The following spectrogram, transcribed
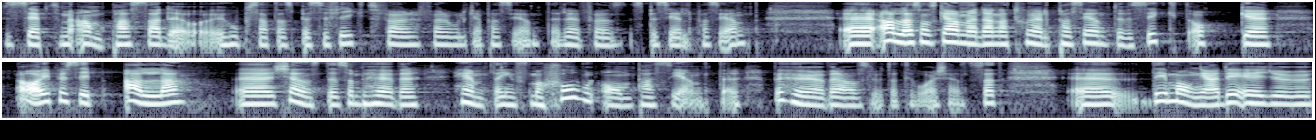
recept som är anpassade och ihopsatta specifikt för, för olika patienter eller för en speciell patient. Eh, alla som ska använda nationell patientöversikt och eh, ja, i princip alla eh, tjänster som behöver hämta information om patienter behöver ansluta till våra tjänster. Så att, det är många. Det är ju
